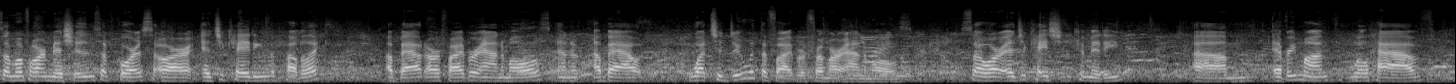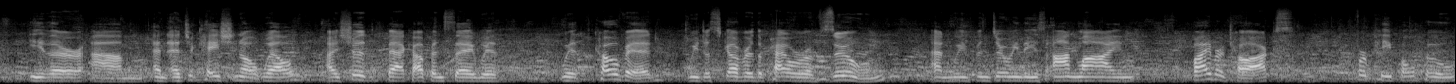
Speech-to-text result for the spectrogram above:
some of our missions, of course, are educating the public about our fiber animals and about what to do with the fiber from our animals. So, our education committee um, every month will have either um, an educational, well, I should back up and say with, with COVID, we discovered the power of Zoom, and we've been doing these online fiber talks for people who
